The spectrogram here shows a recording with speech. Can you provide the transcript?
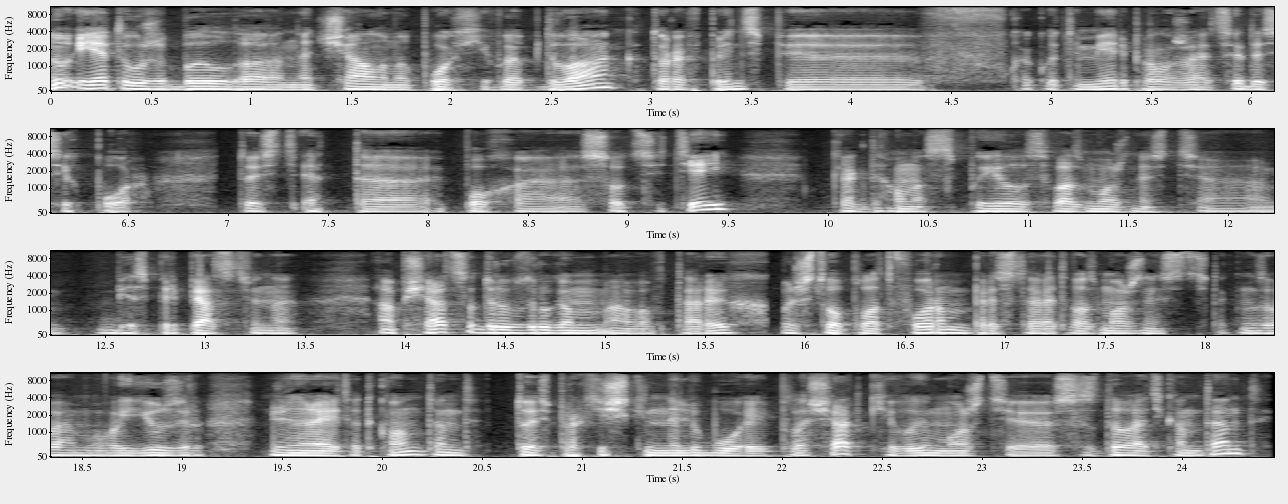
Ну и это уже было началом эпохи Web 2, которая, в принципе, в какой-то мере продолжается и до сих пор. То есть это эпоха соцсетей, когда у нас появилась возможность э, беспрепятственно общаться друг с другом, а во-вторых, большинство платформ представляет возможность так называемого user-generated content, то есть практически на любой площадке вы можете создавать контент,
